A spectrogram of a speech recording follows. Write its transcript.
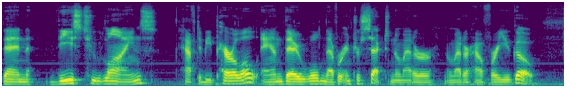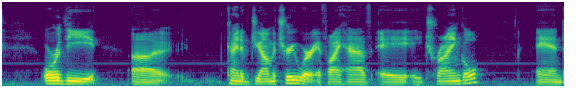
then these two lines have to be parallel and they will never intersect no matter no matter how far you go. Or the uh, kind of geometry where if I have a, a triangle and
